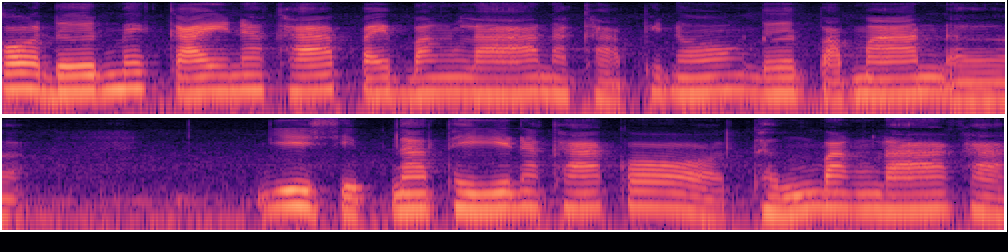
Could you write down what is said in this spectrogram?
ก็เดินไม่ไกลนะคะ ไปบางลานะคะ พี่น้องเดินประมาณเอ่อยี่สิบนาทีนะคะ ก็ถึงบางลาค่ะ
